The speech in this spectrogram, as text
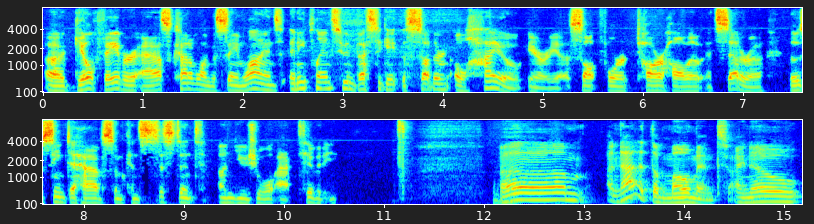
Uh, Gil Favor asks, kind of along the same lines, any plans to investigate the southern Ohio area, Salt Fork, Tar Hollow, etc.? Those seem to have some consistent, unusual activity. Um, not at the moment. I know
